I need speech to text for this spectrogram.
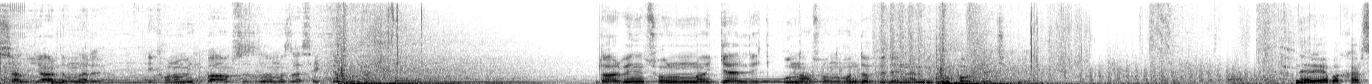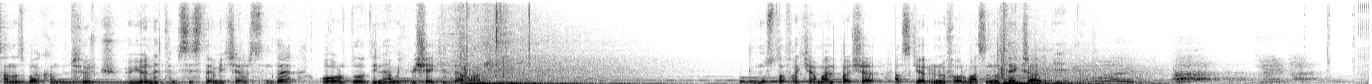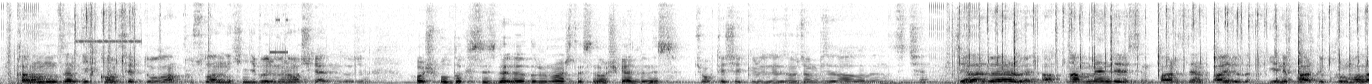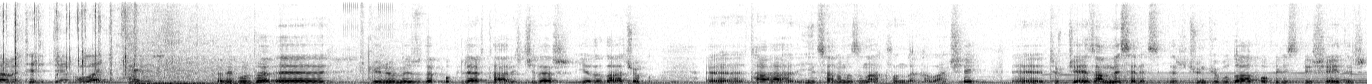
sosyal yardımları ekonomik bağımsızlığımıza sekte vurdu? Darbenin sonuna geldik. Bundan sonra 14'lü denilen bir grup ortaya çıkıyor. Nereye bakarsanız bakın Türk yönetim sistemi içerisinde ordu dinamik bir şekilde var. Mustafa Kemal Paşa asker üniformasını tekrar giydi. Kanalımızın ilk konsepti olan Pusula'nın ikinci bölümüne hoş geldiniz hocam. Hoş bulduk. Siz de Iğdır Üniversitesi'ne hoş geldiniz. Çok teşekkür ederiz hocam bizi ağırladığınız için. Celal Bayar ve Adnan Menderes'in partiden ayrılıp yeni parti kurmalarını tetikleyen olay nedir? Tabii burada e, günümüzde popüler tarihçiler ya da daha çok e, ta, insanımızın aklında kalan şey e, Türkçe ezan meselesidir. Çünkü bu daha popülist bir şeydir.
